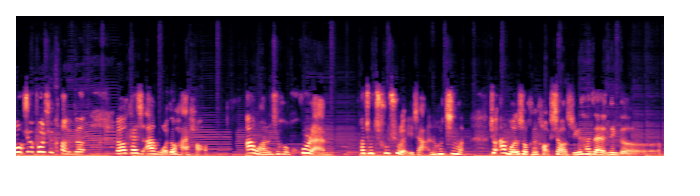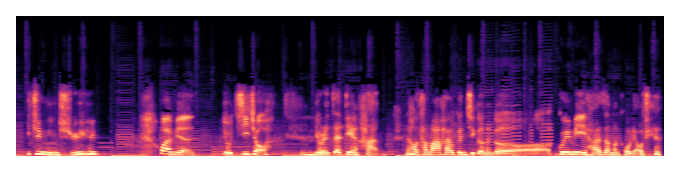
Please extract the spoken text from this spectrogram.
我就过去躺着，然后开始按摩都还好，按完了之后忽然他就出去了一下，然后进来就按摩的时候很好笑，是因为他在那个居民区。外面有鸡叫，有人在电焊，然后他妈还有跟几个那个闺蜜还在门口聊天，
